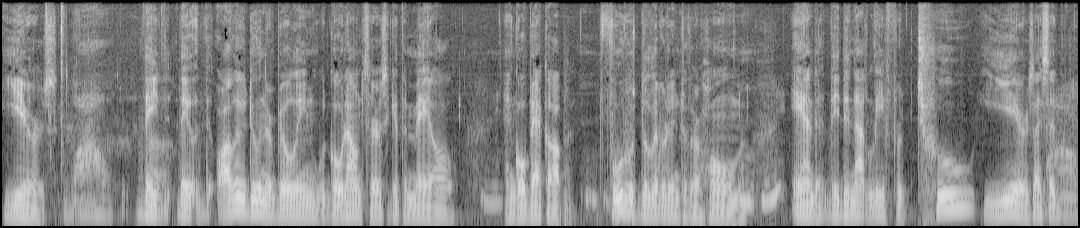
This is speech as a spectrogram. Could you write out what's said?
years. Wow. They they all they would do in their building would go downstairs to get the mail and go back up. Food was delivered into their home, mm-hmm. and they did not leave for two years. I said, Wow.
